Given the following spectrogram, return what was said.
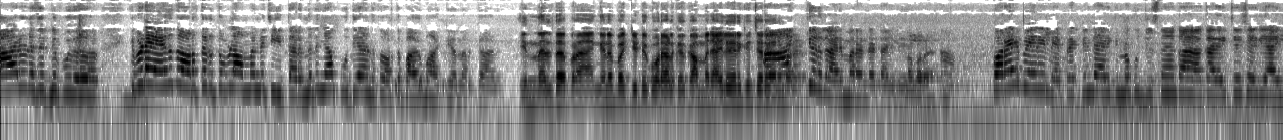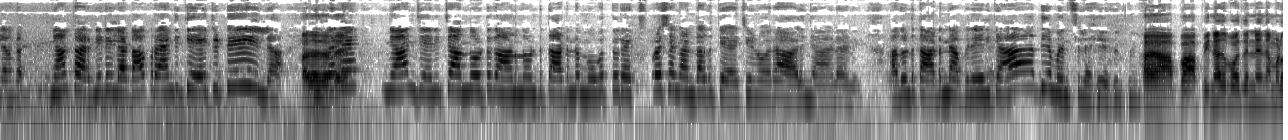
ആരുടെ ചെറിയ പുതിയ ഇവിടെ ഏത് തോർത്തെടുക്കുമ്പോൾ അമ്മന്റെ ചീത്ത എന്നിട്ട് ഞാൻ പുതിയാണ് തോർത്ത് പകു മാറ്റി വന്നിറക്കാണ് ഇന്നലത്തെ പ്രാങ്കിനെ പറ്റിട്ട് കുറെ ആൾക്കാർ കമ്മൻ അതിൽ എനിക്ക് ചെറിയ കാര്യം പറയണ്ട. കൊറേ പേരില്ലേ പ്രഗ്നന്റ് ആയിരിക്കുമ്പോ കുഞ്ചുസിനെ കരയിച്ചത് ശരിയായില്ല ഞാൻ കരഞ്ഞിട്ടില്ല ആ പ്രാങ്ക് കേട്ടിട്ടേ ഇല്ല. ഞാൻ ജനിച്ച അന്നോട്ട് കാണുന്നോണ്ട് താട്ടന്റെ മുഖത്തൊരു എക്സ്പ്രഷൻ കണ്ട് അത് ക്യാച്ച് ചെയ്യണ ഒരാൾ ഞാനാണ്. അതുകൊണ്ട് താടന്റെ അഭിനയം എനിക്ക് ആദ്യം മനസ്സിലായിരുന്നു. അപ്പൊ പിന്നെ അതുപോലെ തന്നെ നമ്മൾ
